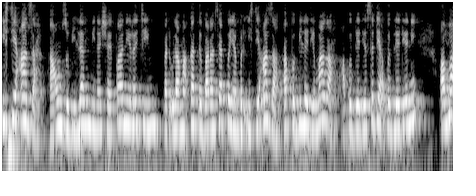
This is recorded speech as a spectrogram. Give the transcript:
isti'azah. A'udzubillahi minasyaitanirajim. Para ulama kata barang siapa yang beristi'azah apabila dia marah, apabila dia sedih, apabila dia ni Allah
